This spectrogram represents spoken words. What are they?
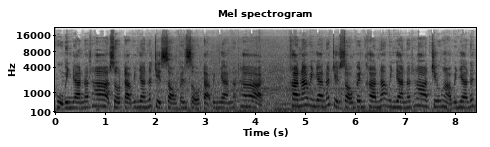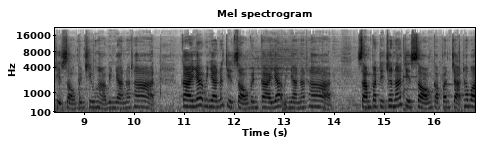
ขู่วิญญาณธาตุโสตวิญญาณจิตสองเป็นโสตวิญญาณธาตุคานาวิญญาณจิตสองเป็นคานาวิญญาณธาตุชิวหาวิญญาณจิตสองเป็นชิวหาวิญญาณธาตุกายวิญญาณจิตสองเป็นกายวิญญาณธาตุสัมปติชนะจิตสองกับปัญจทวา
